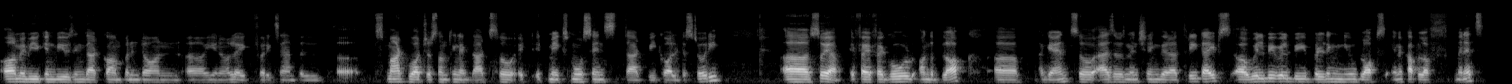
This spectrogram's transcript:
or maybe you can be using that component on, uh, you know, like for example, uh, smartwatch or something like that. So it, it makes more sense that we call it a story. Uh, so yeah, if I, if I go on the block again, so as I was mentioning, there are three types. We'll be will be building new blocks in a couple of minutes.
